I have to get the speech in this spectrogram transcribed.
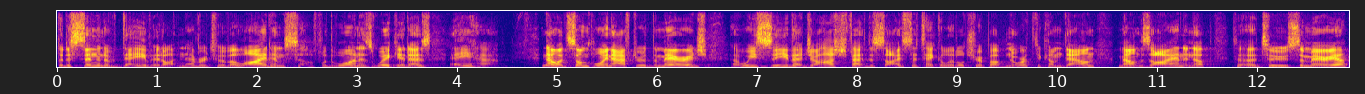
The descendant of David ought never to have allied himself with one as wicked as Ahab. Now, at some point after the marriage, uh, we see that Jehoshaphat decides to take a little trip up north to come down Mount Zion and up to, uh, to Samaria,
